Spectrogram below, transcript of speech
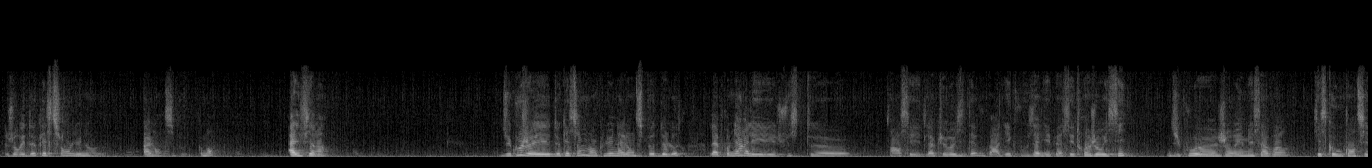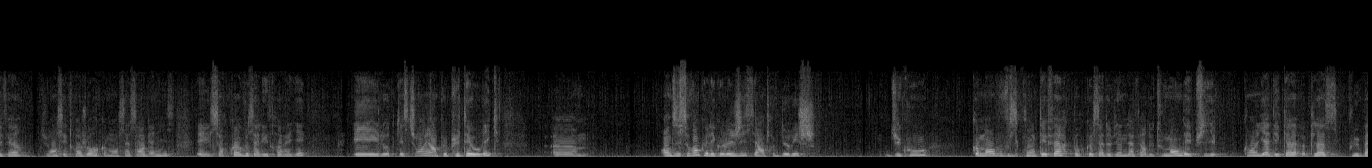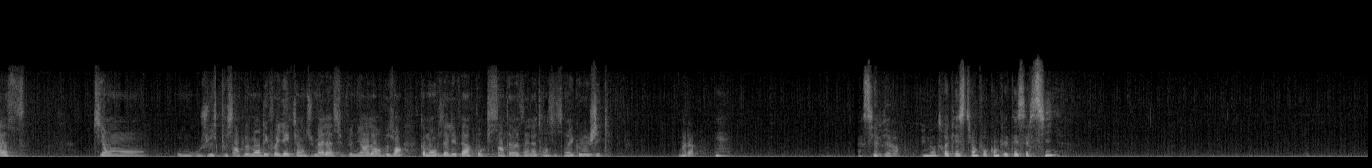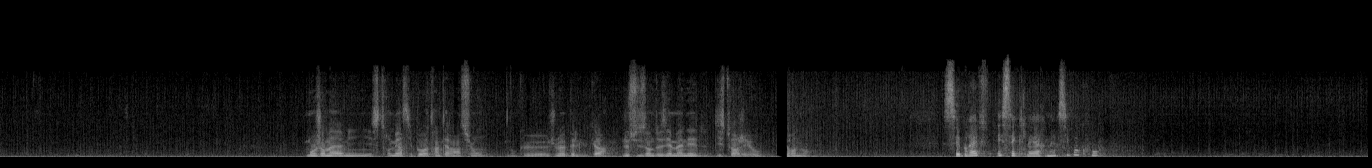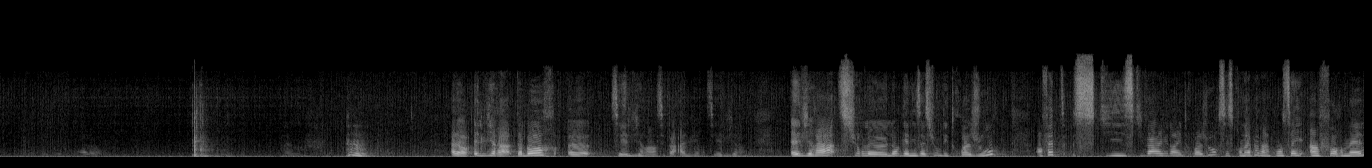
j'aurais deux questions, l'une à l'antipode. Comment? Alvira. Du coup, j'ai deux questions, donc l'une à l'antipode de l'autre. La première, elle est juste. Euh, c'est de la curiosité. Vous parliez que vous alliez passer trois jours ici. Du coup, euh, j'aurais aimé savoir qu'est-ce que vous comptiez faire durant ces trois jours, comment ça s'organise et sur quoi vous allez travailler. Et l'autre question est un peu plus théorique. Euh, on dit souvent que l'écologie, c'est un truc de riche. Du coup, comment vous comptez faire pour que ça devienne l'affaire de tout le monde? Et puis, quand il y a des classes plus basses qui ont ou juste tout simplement des foyers qui ont du mal à subvenir à leurs besoins, comment vous allez faire pour qu'ils s'intéressent à la transition écologique? Voilà. Merci Elvira. Une autre question pour compléter celle-ci? Bonjour Madame la Ministre, merci pour votre intervention. Donc, euh, je m'appelle Lucas, je suis en deuxième année d'histoire géo, environnement. C'est bref et c'est clair, merci beaucoup. Alors, Elvira, d'abord, euh, c'est Elvira, hein, c'est pas Elvira, c'est Elvira. Elvira, sur l'organisation des trois jours, en fait, ce qui, va arriver dans les trois jours, c'est ce qu'on appelle un conseil informel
